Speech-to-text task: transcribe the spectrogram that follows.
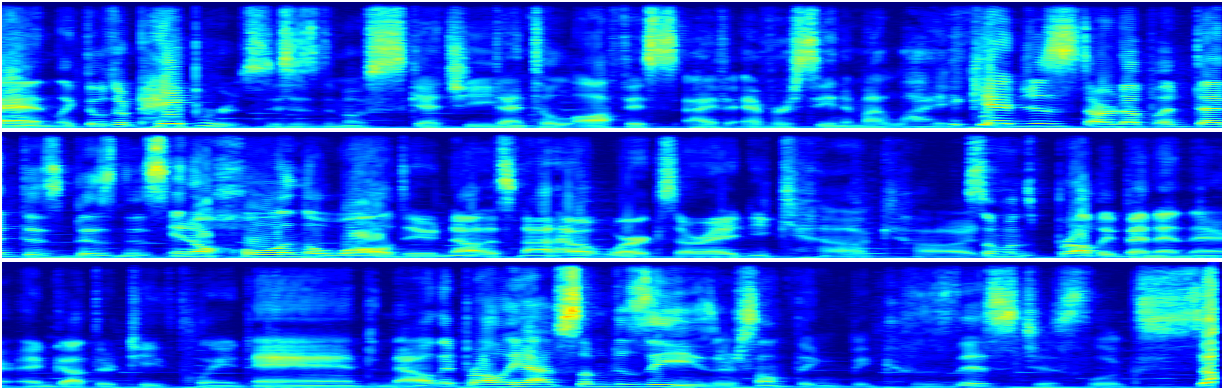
N. Like those are papers. This is the most sketchy dental office I've ever seen in my life. You can't just start up a dentist business in a hole in the wall, dude. No, that's not how it works, all right? You can't, oh god. Someone's probably been in there and got their teeth cleaned. And now they probably have some disease or something because this just looks so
